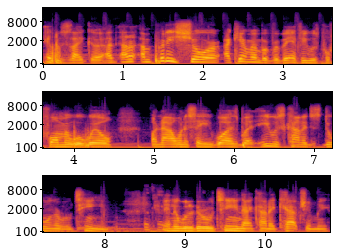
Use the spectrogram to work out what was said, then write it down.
it was like uh, I, am pretty sure I can't remember verbatim if he was performing with Will, or now I want to say he was, but he was kind of just doing a routine, Okay. and it was the routine that kind of captured me,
